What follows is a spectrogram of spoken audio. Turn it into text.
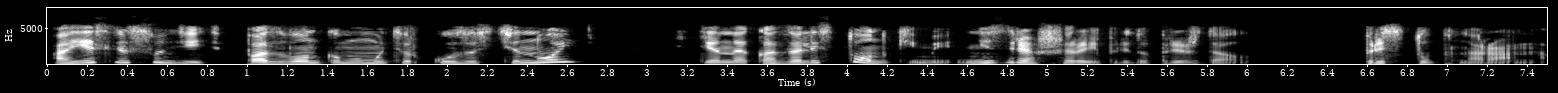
А если судить по звонкому матерку за стеной, стены оказались тонкими, не зря Ширей предупреждал. Преступно рано.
